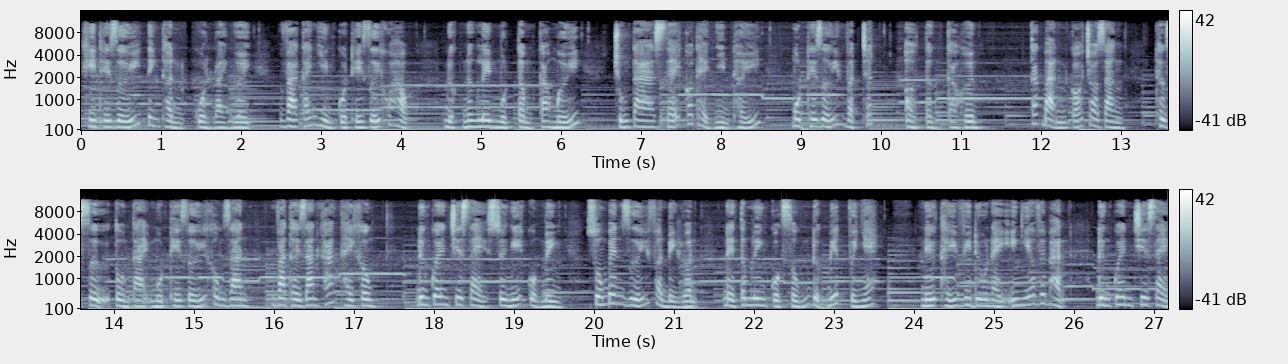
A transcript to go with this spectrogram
khi thế giới tinh thần của loài người và cái nhìn của thế giới khoa học được nâng lên một tầm cao mới, chúng ta sẽ có thể nhìn thấy một thế giới vật chất ở tầng cao hơn. Các bạn có cho rằng thực sự tồn tại một thế giới không gian và thời gian khác hay không? Đừng quên chia sẻ suy nghĩ của mình xuống bên dưới phần bình luận để tâm linh cuộc sống được biết với nhé. Nếu thấy video này ý nghĩa với bạn, đừng quên chia sẻ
